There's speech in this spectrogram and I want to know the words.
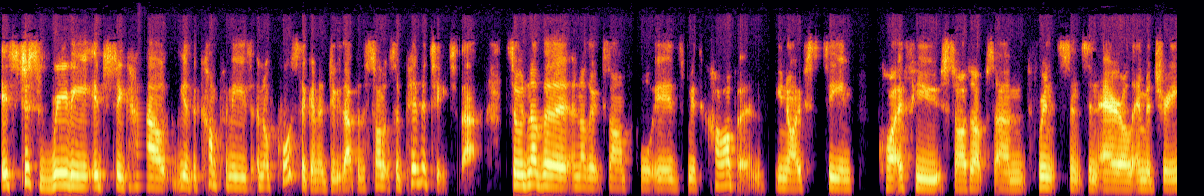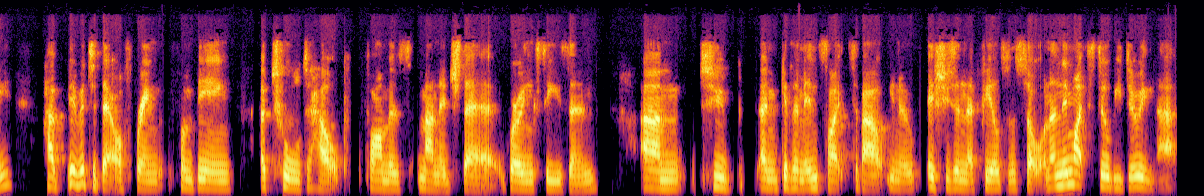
it's just really interesting how you know, the companies, and of course they're going to do that, but the startups are pivoting to that. So another another example is with carbon. You know, I've seen quite a few startups, um, for instance, in aerial imagery, have pivoted their offering from being a tool to help farmers manage their growing season um, to and give them insights about you know issues in their fields and so on. And they might still be doing that,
